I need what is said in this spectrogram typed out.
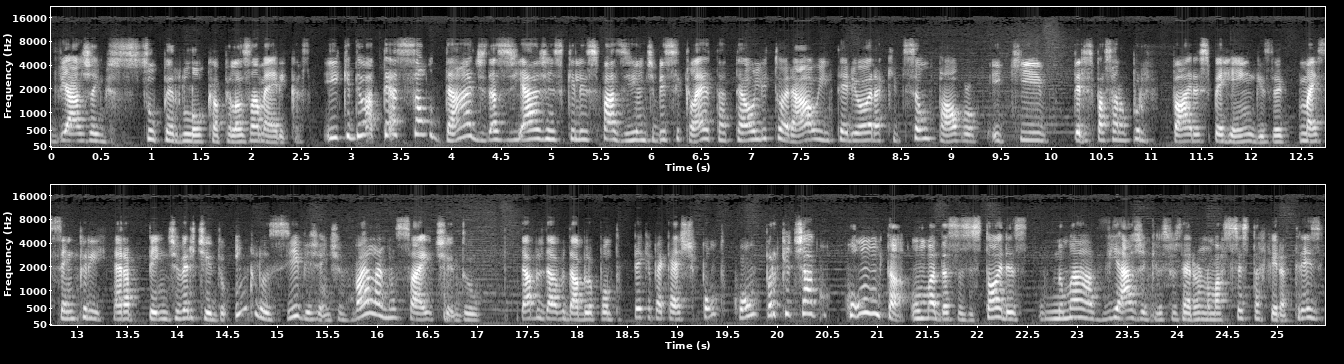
viagem super louca pelas Américas. E que deu até saudade das viagens que eles faziam de bicicleta até o litoral interior aqui de São Paulo. E que eles passaram por vários perrengues, mas sempre era bem divertido. Inclusive, gente, vai lá no site do www.pqpcast.com, porque o Thiago conta uma dessas histórias numa viagem que eles fizeram numa sexta-feira 13.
